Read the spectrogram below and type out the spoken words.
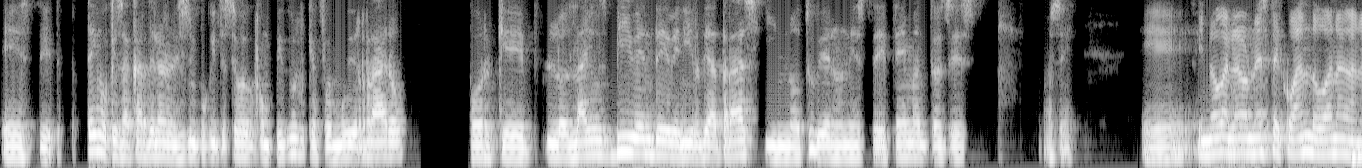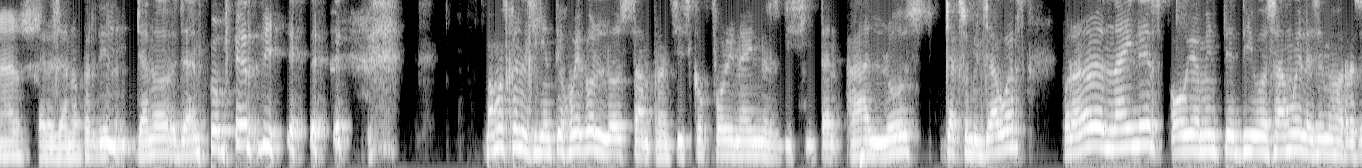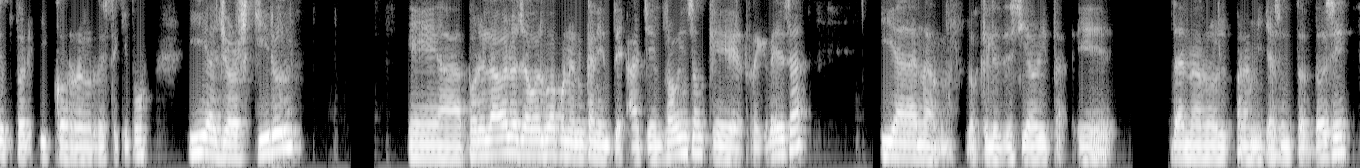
este, tengo que sacar del análisis un poquito este juego con Pittsburgh, porque fue muy raro, porque los Lions viven de venir de atrás y no tuvieron este tema, entonces, no sé. Eh, si no ganaron este, ¿cuándo van a ganar? Pero ya no perdieron, ya no, ya no perdí. Vamos con el siguiente juego. Los San Francisco 49ers visitan a los Jacksonville Jaguars. Por ahora los Niners, obviamente Divo Samuel es el mejor receptor y corredor de este equipo. Y a George Kittle. Eh, por el lado de los Jaguars voy a poner un caliente a James Robinson que regresa y a Dan Arnold, lo que les decía ahorita. Eh, Dan Arnold para mí ya es un top 12.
